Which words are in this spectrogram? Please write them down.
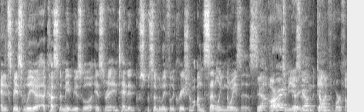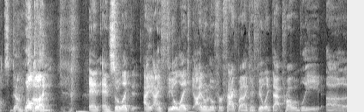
and it's basically a, a custom made musical instrument intended specifically for the creation of unsettling noises Yeah. All right. to be there used you in, go. in Done. horror films Done. Well done. um, and and so like I I feel like I don't know for a fact, but like I feel like that probably uh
